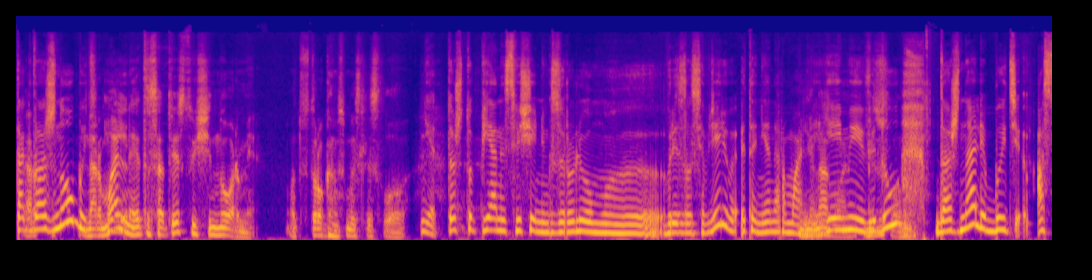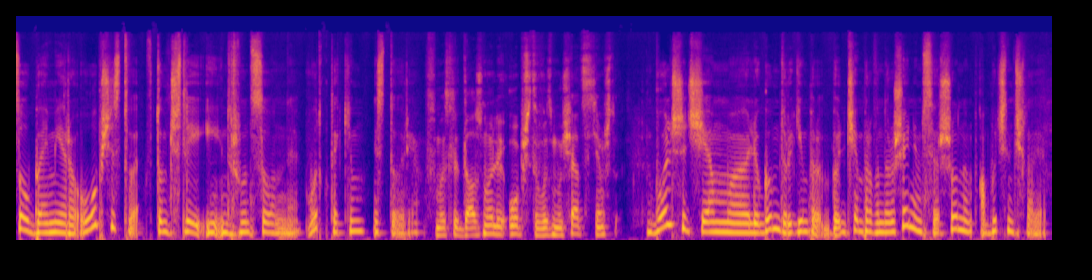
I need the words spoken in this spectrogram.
Так должно быть? Нормально или- это соответствующей норме. Вот в строгом смысле слова. Нет, то, что пьяный священник за рулем э, врезался в дерево, это ненормально. Ненормально, Я имею в виду, должна ли быть особая мера у общества, в том числе и информационная, вот к таким историям. В смысле, должно ли общество возмущаться тем, что... Больше, чем э, любым другим, чем правонарушением, совершенным обычным человеком.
